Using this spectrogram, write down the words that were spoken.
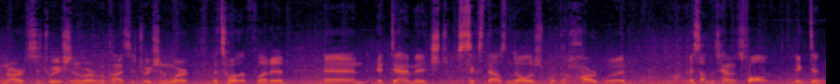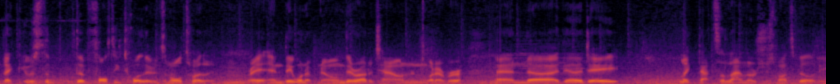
in our situation or the client situation, where the toilet flooded and it damaged six thousand dollars worth of hardwood, it's not the tenant's fault. It didn't like it was the the faulty toilet. It's an old toilet, right? And they wouldn't have known. They were out of town and whatever. And uh, at the end of the day, like that's the landlord's responsibility.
